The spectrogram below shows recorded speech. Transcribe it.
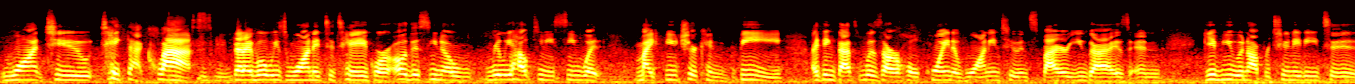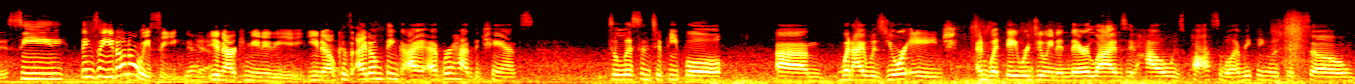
want to take that class mm-hmm. that I've always wanted to take, or oh, this, you know, really helped me see what my future can be. I think that was our whole point of wanting to inspire you guys and give you an opportunity to see things that you don't always see Yeah. in our community, you know, because I don't think I ever had the chance to listen to people um, when I was your age and what they were doing in their lives and how it was possible. Everything was just so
